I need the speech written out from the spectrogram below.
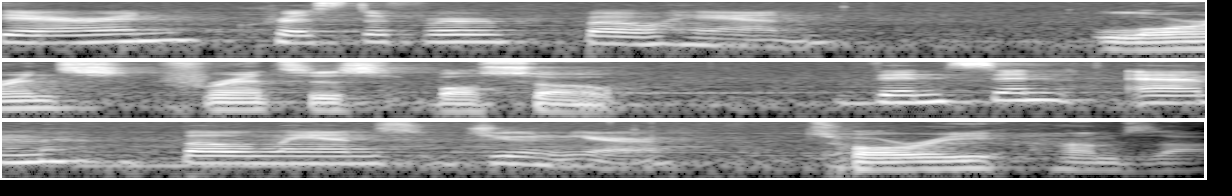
Darren Christopher Bohan. Lawrence Francis Balso. Vincent M. Boland Jr. Tori Hamza.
